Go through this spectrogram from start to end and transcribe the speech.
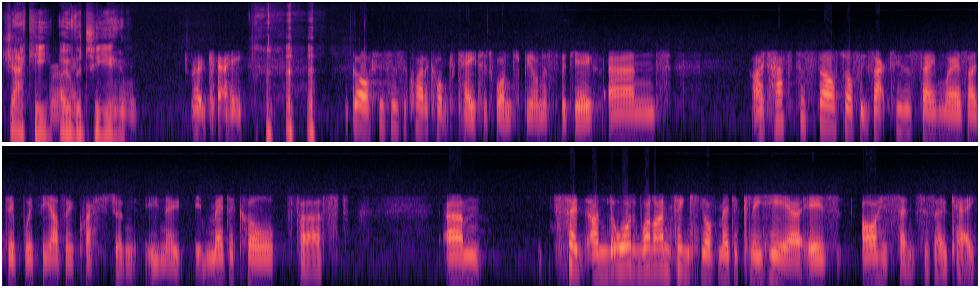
Jackie, right. over to you. Mm. Okay. Gosh, this is a quite a complicated one, to be honest with you. And I'd have to start off exactly the same way as I did with the other question, you know, medical first. Um, so, um, what I'm thinking of medically here is are his senses okay?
